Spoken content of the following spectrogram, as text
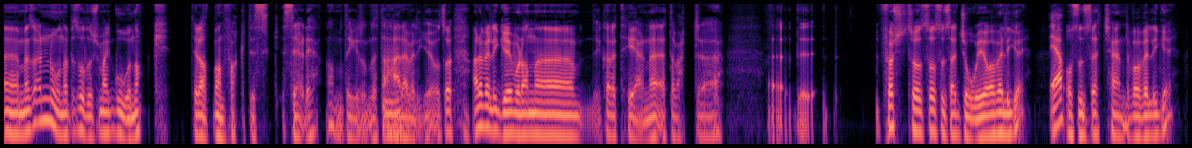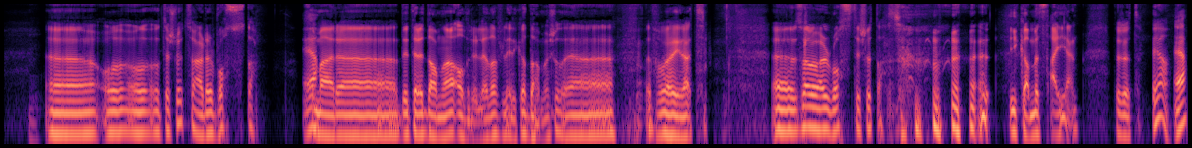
Eh, men så er det noen episoder som er gode nok til at man faktisk ser de. At man tenker sånn, dette her er veldig gøy. Og så er det veldig gøy hvordan eh, karakterene etter hvert eh, eh, det, Først så, så syns jeg Joey var veldig gøy. Ja. Og så syns jeg Chandler var veldig gøy. Eh, og, og, og til slutt så er det Ross, da. Ja. Som er eh, De tre damene har aldri ledd av flere ikke av damer, så det, det får være greit. Eh, så var det Ross til slutt, da. Som gikk av med seieren til slutt. Ja. Ja.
